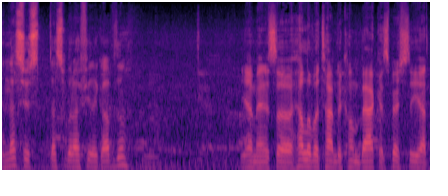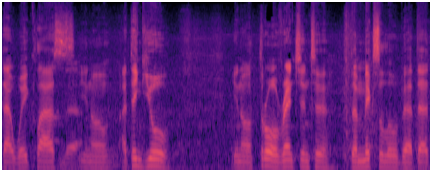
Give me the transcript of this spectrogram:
And that's just that's what I feel like I've done. yeah, man, it's a hell of a time to come back, especially at that weight class. Yeah. You know, I think you'll, you know, throw a wrench into the mix a little bit at that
